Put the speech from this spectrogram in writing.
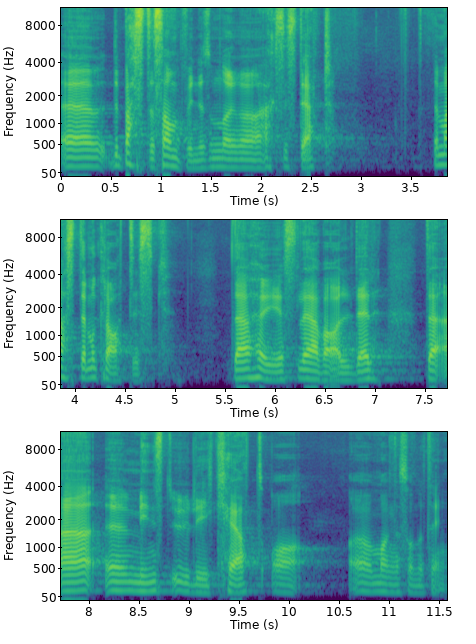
eh, det beste samfunnet som noen gang har eksistert. Det mest demokratisk. Det er høyest levealder. Det er eh, minst ulikhet og, og mange sånne ting.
